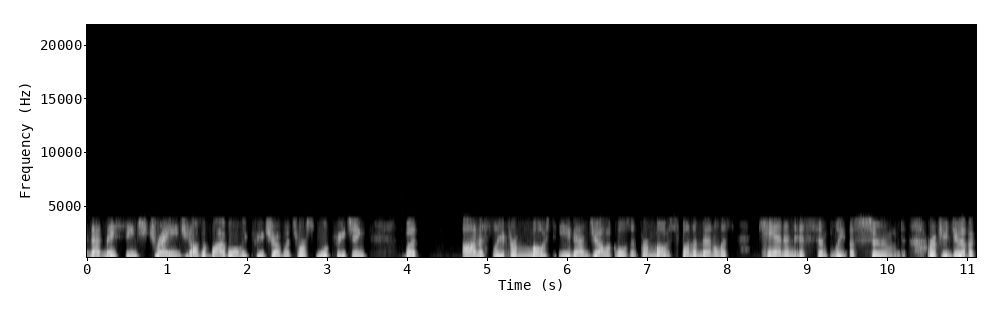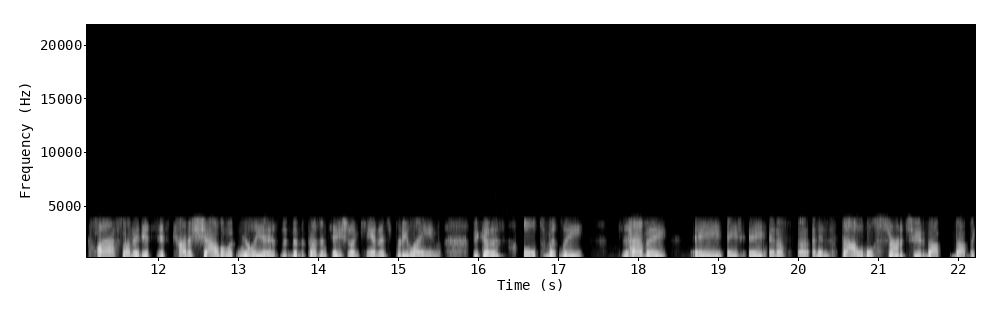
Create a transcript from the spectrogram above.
And that may seem strange. You know, I was a Bible only preacher. I went to our school of preaching. But honestly, for most evangelicals and for most fundamentalists, canon is simply assumed. Or if you do have a class on it, it's, it's kind of shallow. It really is. The, the presentation on canon is pretty lame because ultimately, to have a a, a, a an, a, an infallible certitude about, about the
